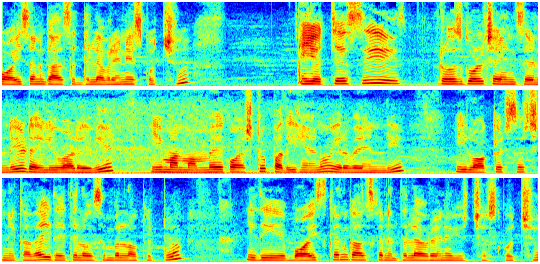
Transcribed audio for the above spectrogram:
బాయ్స్ అండ్ గర్ల్స్ ఇద్దరు ఎవరైనా వేసుకోవచ్చు. ఇవి వచ్చేసి రోజ్ గోల్డ్ చైన్స్ అండి డైలీ వాడేవి. ఈ మన మమ్మీ కాస్ట్ పదిహేను ఇరవై అండి. ఈ లాకెట్స్ వచ్చినాయి కదా ఇదైతే లవ్ సింబల్ లాకెట్. ఇది బాయ్స్ కానీ గర్ల్స్ కానీ ఇద్దరు ఎవరైనా యూజ్ చేసుకోవచ్చు.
